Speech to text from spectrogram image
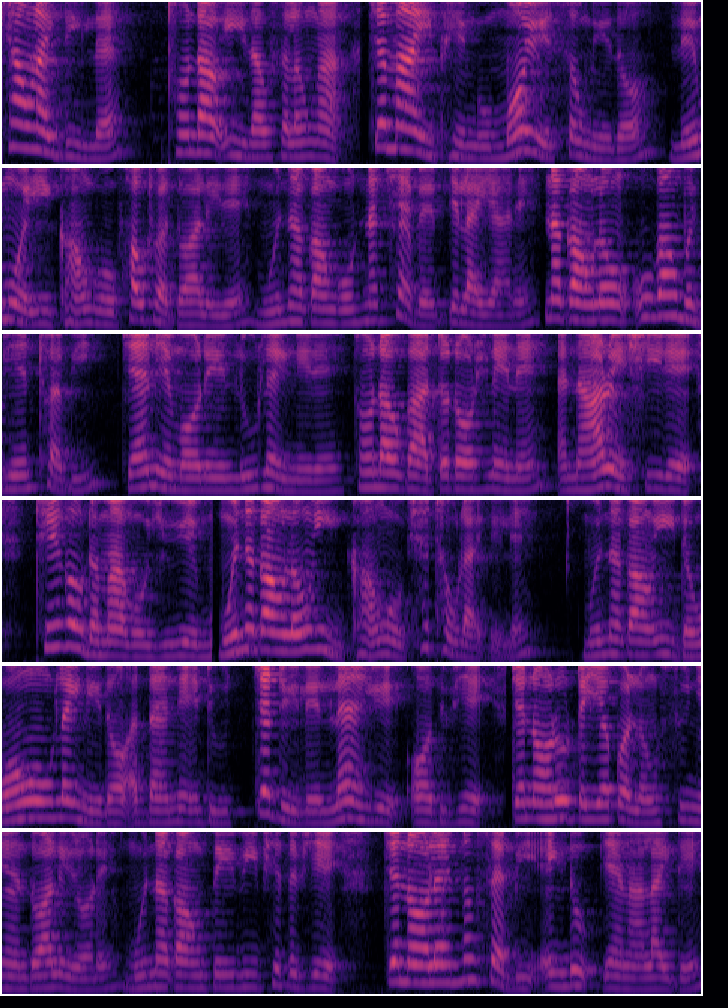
ဖြောင်းလိုက်သည်လက် ထွန်းတောက်ဤလောက်စလုံးကကျက်မဤဖင်ကိုမော့၍စုပ်နေတော့လင်းမွေဤခေါင်းကိုဖောက်ထွက်သွားလေတယ်။မွေးနှစ်ကောင်ကိုနှစ်ချက်ပဲပြစ်လိုက်ရတယ်။နှစ်ကောင်လုံးဥကောင်းပပြင်းထွက်ပြီးကျမ်းမြေမော်တွင်လူးလှိမ့်နေတယ်။ထွန်းတောက်ကတော်တော်လှင်တယ်။အနားတွင်ရှိတဲ့ထင်းကုတ်ဓမ္မကိုယူ၍မွေးနှစ်ကောင်လုံးဤခေါင်းကိုဖျက်ထုတ်လိုက်လေလေ။ မွေးနှကောင်ဤတဝုံဝုံလှိမ့်နေသောအတန်နှင့်အတူကြက်တွေလည်းလန့်၍အော်သည်ဖြင့်ကျွန်တော်တို့တရက်ကွက်လုံးစူညံသွားလေတော့တယ်မွေးနှကောင်သေးပြီးဖြစ်သည်ဖြင့်ကျွန်တော်လည်းနှုတ်ဆက်ပြီးအိမ်သို့ပြန်လာလိုက်တယ်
